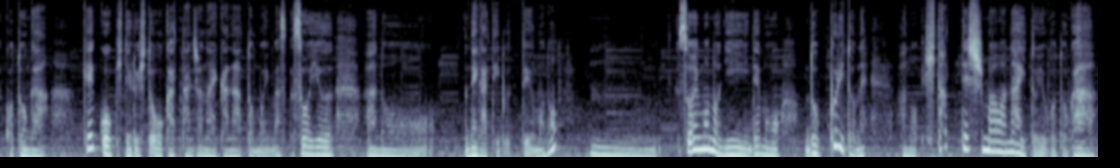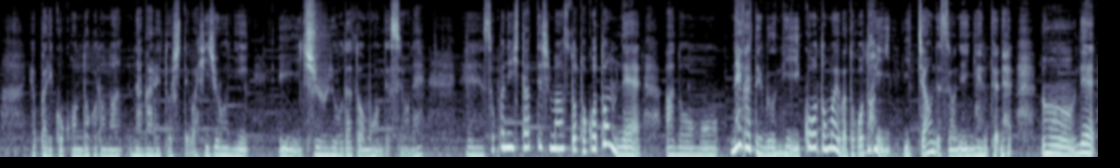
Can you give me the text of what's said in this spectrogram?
ー、ことが結構起きてる人多かったんじゃないかなと思いますそういうあのネガティブっていうもの？うんそういうものにでもどっぷりとねあの浸ってしまわないということがやっぱりここのところの流れとしては非常に重要だと思うんですよね。えー、そこに浸ってしまうととことんねあのネガティブに行こうと思えばとことん行っちゃうんですよ人間ってね。うん、で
